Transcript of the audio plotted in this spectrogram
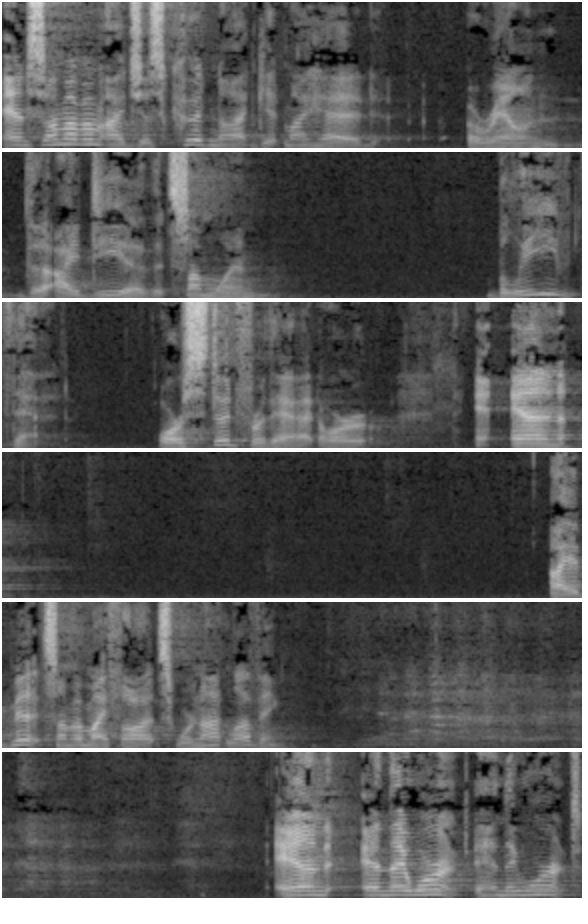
And some of them I just could not get my head around the idea that someone believed that or stood for that or and I admit some of my thoughts were not loving. And and they weren't and they weren't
